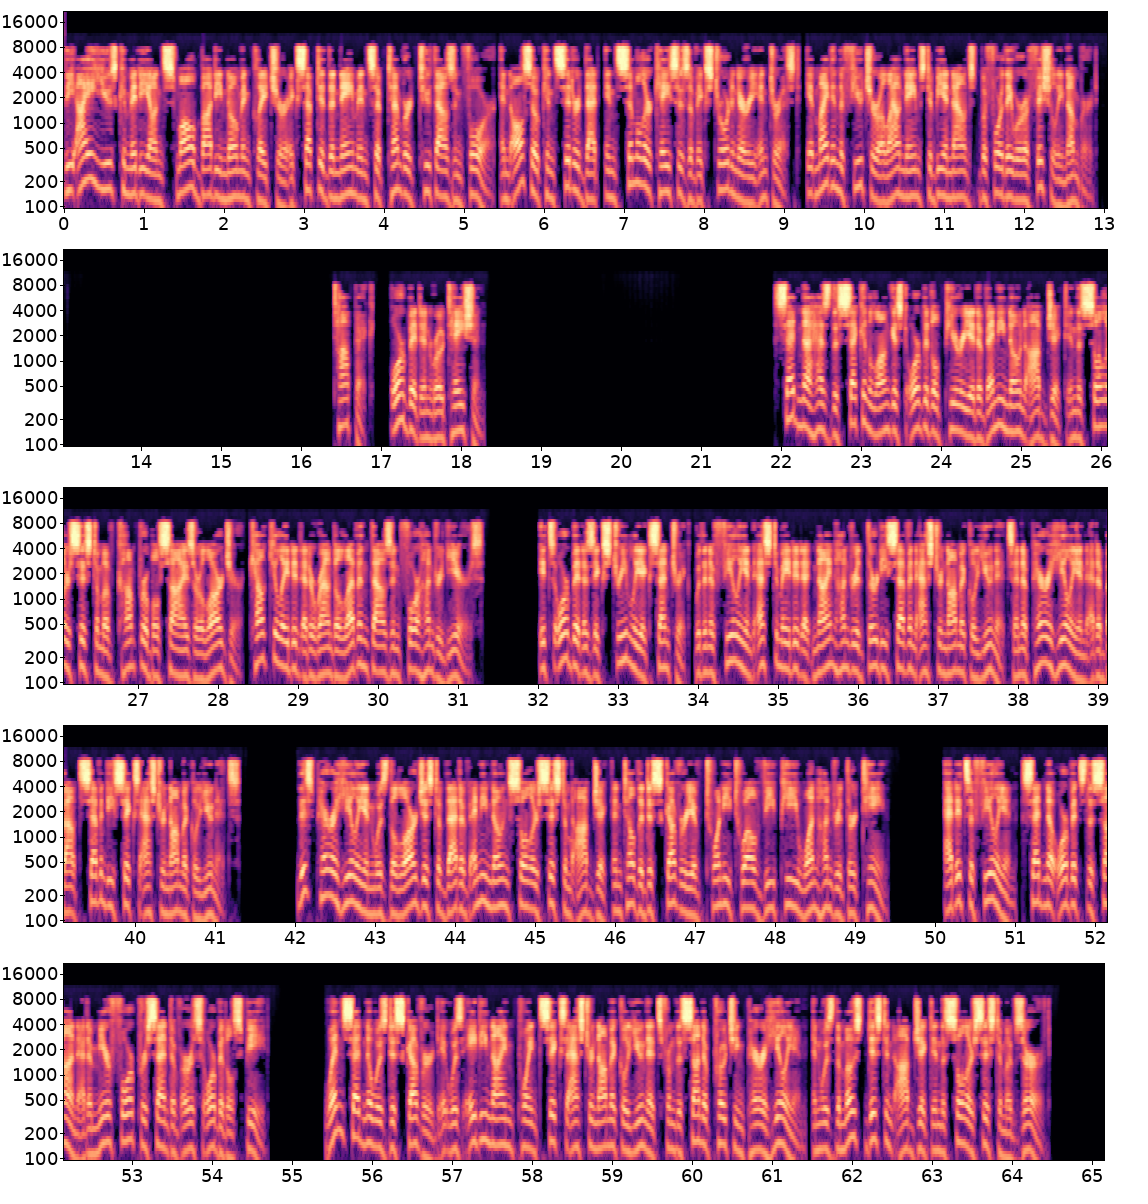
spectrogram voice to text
The IAU's Committee on Small Body Nomenclature accepted the name in September 2004, and also considered that, in similar cases of extraordinary interest, it might in the future allow names to be announced before they were officially numbered. Orbit and rotation Sedna has the second longest orbital period of any known object in the Solar System of comparable size or larger, calculated at around 11,400 years. Its orbit is extremely eccentric, with an aphelion estimated at 937 astronomical units and a perihelion at about 76 astronomical units. This perihelion was the largest of that of any known Solar System object until the discovery of 2012 VP 113. At its aphelion, Sedna orbits the Sun at a mere 4% of Earth's orbital speed. When Sedna was discovered it was 89.6 astronomical units from the Sun approaching perihelion, and was the most distant object in the Solar System observed.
